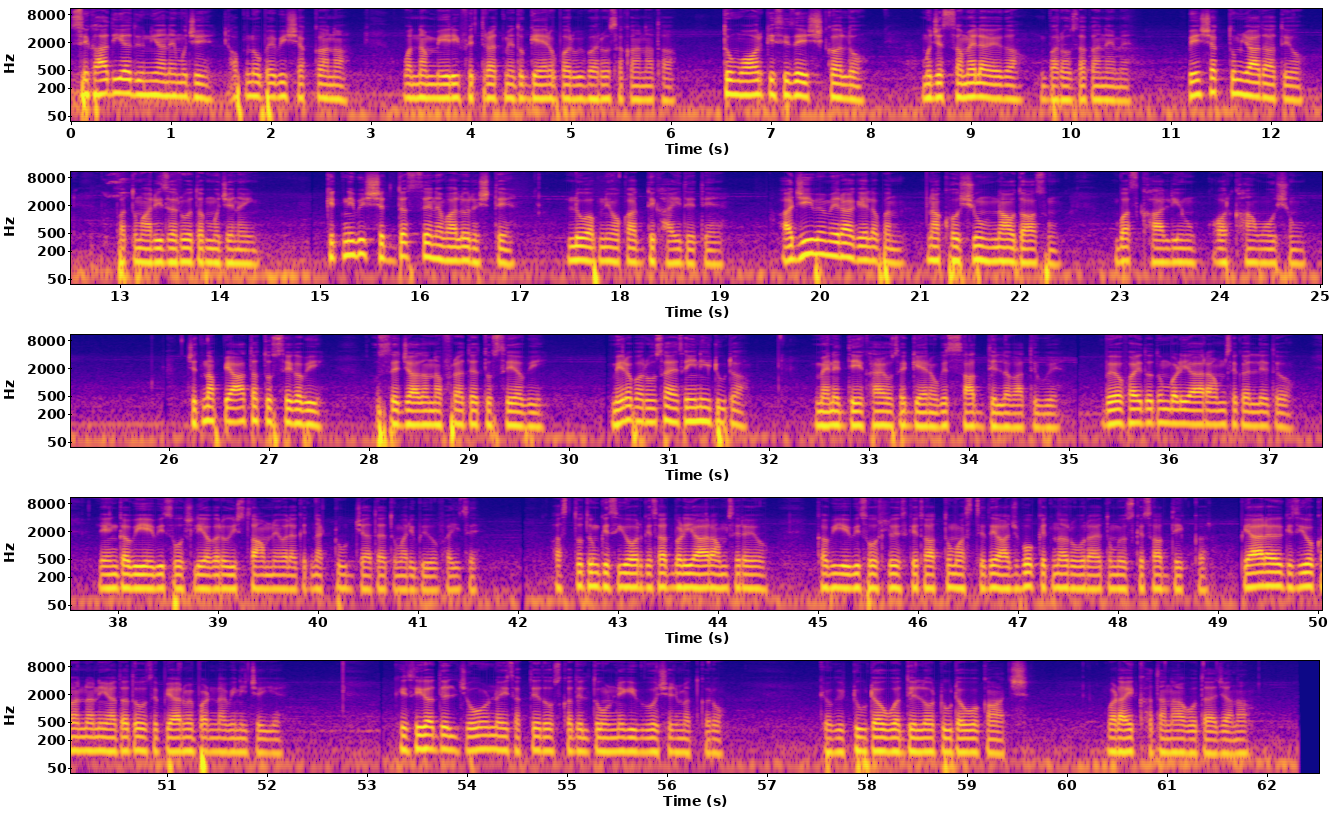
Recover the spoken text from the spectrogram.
सिखा दिया दुनिया ने मुझे, अपनों पे भी शक करना, वरना मेरी फितरत में तो गैरों पर भी भरोसा करना था। तुम और किसी से इश्क कर लो, मुझे समय लगेगा भरोसा करने में। बेशक तुम याद आते हो, पर तुम्हारी ज़रूरत अब मुझे नहीं। कितनी भी शिद्दत से निभा लो रिश्ते लो अपनी औकात दिखाई देते हैं। अजीब है मेरा अकेलापन, ना खुश हूँ, ना उदास हूँ, बस खाली हूँ और खामोश हूँ। जितना प्यार था तुझसे कभी, उससे ज़्यादा नफ़रत है तुझसे अभी। मेरा भरोसा ऐसे ही नहीं टूटा। मैंने देखा है उसे गैरों के साथ दिल लगाते हुए। बेवफाई तो तुम बड़ी आराम से कर लेते हो। लेकिन कभी ये भी सोच लिया करो, इस सामने वाला कितना टूट जाता है तुम्हारी बेवफाई से। हंस तो तुम किसी और के साथ बड़ी आराम से रहे हो। कभी ये भी सोच लो, इसके साथ तुम हँसते थे, आज वो कितना रो रहा है तुम्हें उसके साथ देख कर प्यार अगर किसी को करना नहीं आता तो उसे प्यार में पढ़ना भी नहीं चाहिए। किसी का दिल जोड़ नहीं सकते तो उसका दिल तोड़ने की भी कोशिश मत करो, क्योंकि टूटा हुआ दिल और टूटा हुआ कांच। बड़ा ही ख़तरनाक होता है जाना।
